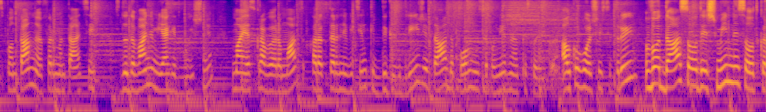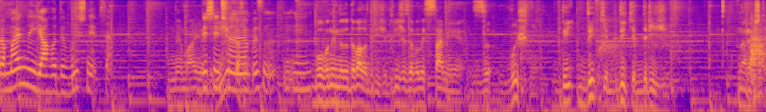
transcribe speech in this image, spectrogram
спонтанної ферментації з додаванням ягід вишні, має яскравий аромат, характерні відтінки диких дріжджів та доповнюється помірною кислинкою. Алкоголь 6,3, вода, солодий шмільний, солодкарамельний, ягоди вишні. Все. Немає Більше дріжджів, нічого не написано. М-м. Бо вони не додавали дріжджі. Дріжджі завелись самі з вишні. Ди- дикі, дикі дріжджі. Нарешті.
